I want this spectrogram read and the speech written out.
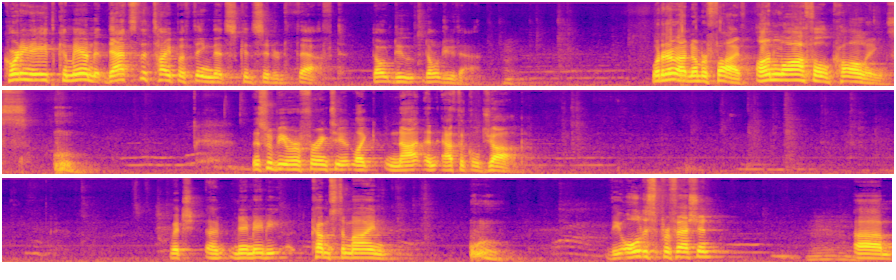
According to the eighth commandment, that's the type of thing that's considered theft. Don't do, don't do that. What about number five? Unlawful callings. this would be referring to like not an ethical job. Which uh, maybe comes to mind the oldest profession. Um,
